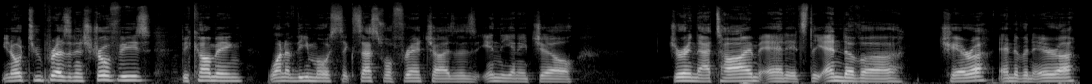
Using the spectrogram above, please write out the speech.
you know two Presidents trophies, becoming one of the most successful franchises in the NHL during that time, and it's the end of a Chara, end of an era.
